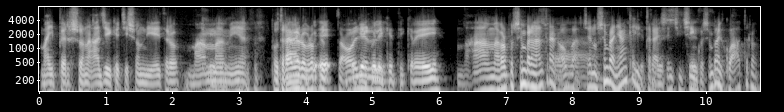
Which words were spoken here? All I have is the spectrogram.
Ma i personaggi che ci sono dietro, mamma sì. mia, potrebbero Anche proprio que- toglierli. quelli che ti crei. Mamma, proprio sembra un'altra cioè, roba, cioè non sembra neanche il 3, il 5, sembra il 4.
